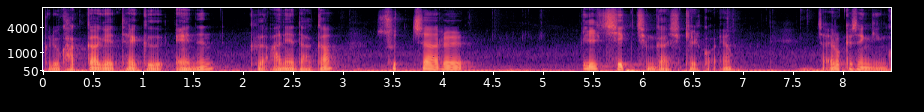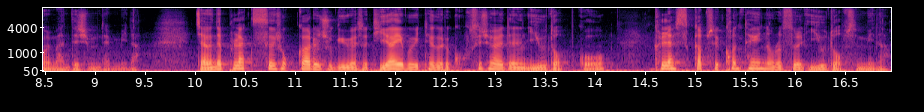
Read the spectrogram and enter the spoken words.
그리고 각각의 태그에는 그 안에다가 숫자를 1씩 증가시킬 거예요. 자, 이렇게 생긴 걸 만드시면 됩니다. 자, 근데 flex 효과를 주기 위해서 div 태그를 꼭 쓰셔야 되는 이유도 없고 클래스 값을 컨테이너로 쓸 이유도 없습니다.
